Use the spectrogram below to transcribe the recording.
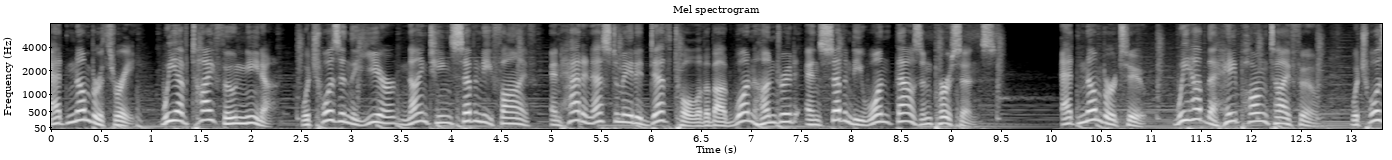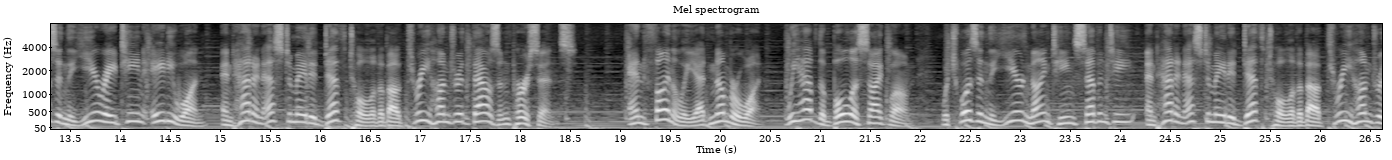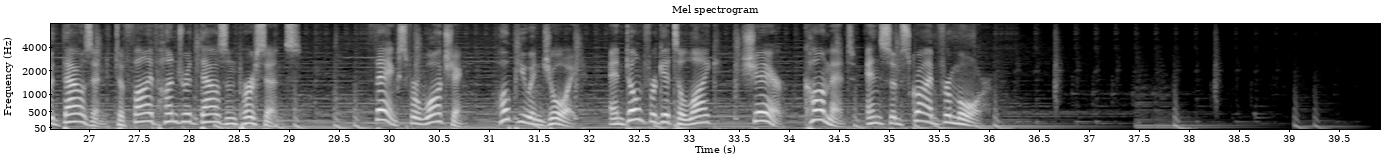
At number 3, we have Typhoon Nina, which was in the year 1975 and had an estimated death toll of about 171,000 persons. At number 2, we have the Haiphong Typhoon, which was in the year 1881 and had an estimated death toll of about 300,000 persons. And finally, at number 1, we have the Bhola Cyclone, which was in the year 1970 and had an estimated death toll of about 300,000 to 500,000 persons. Thanks for watching. Hope you enjoyed. And don't forget to like, share, comment, and subscribe for more.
